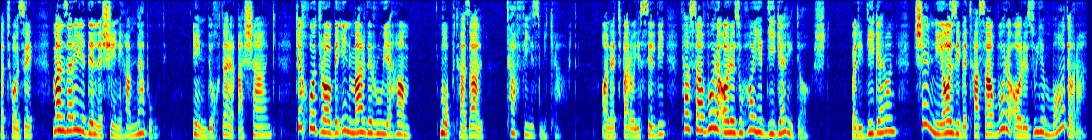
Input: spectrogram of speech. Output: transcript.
و تازه منظره دلنشینی هم نبود. این دختر قشنگ که خود را به این مرد روی هم مبتزل تفیز می کرد آنت برای سیلوی تصور آرزوهای دیگری داشت. ولی دیگران چه نیازی به تصور آرزوی ما دارند؟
